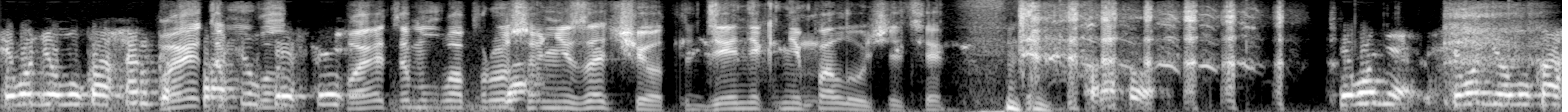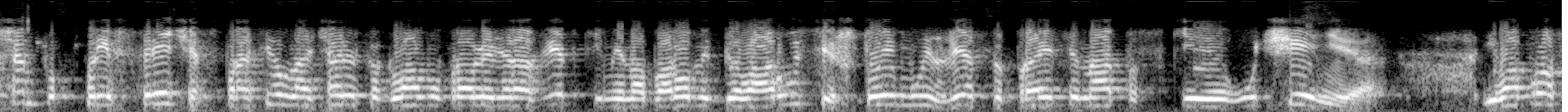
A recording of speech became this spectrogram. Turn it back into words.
Сегодня Лукашенко поэтому, спросил при По этому вопросу да. не зачет. Денег не получите. Хорошо. Сегодня, сегодня Лукашенко при встрече спросил начальника Главного управления разведки Минобороны Беларуси, что ему известно про эти натовские учения. И вопрос,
